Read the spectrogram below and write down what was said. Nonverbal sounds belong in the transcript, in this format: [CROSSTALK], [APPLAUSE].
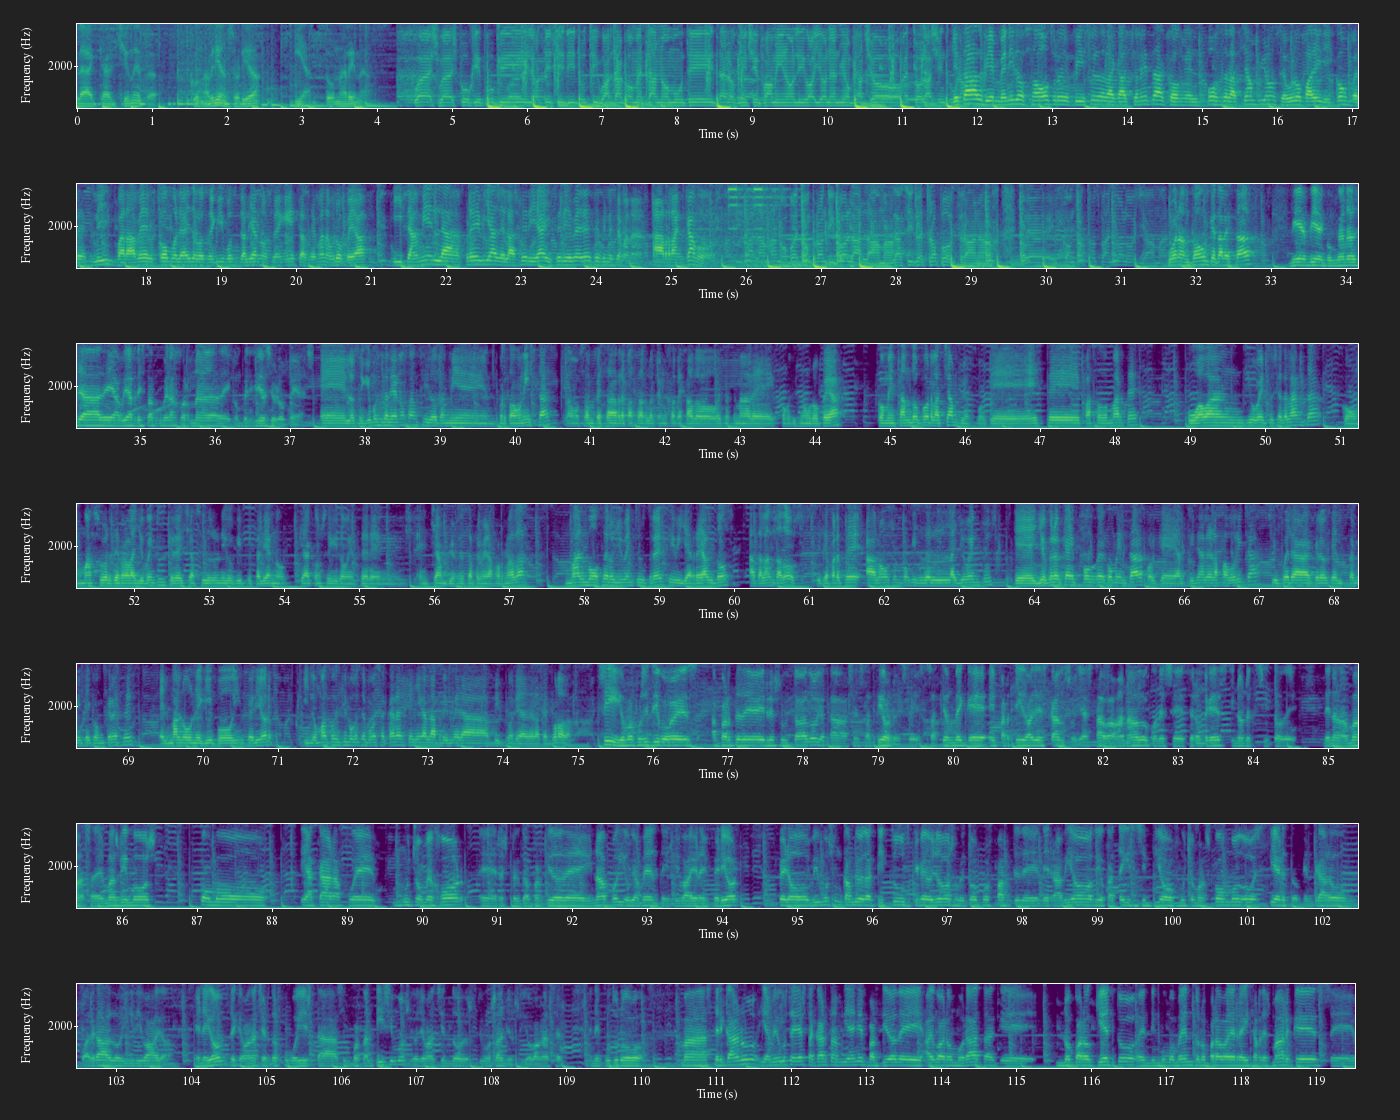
La Calchoneta con Adrián Soria y Antón Arenas. Wesh, wesh, puki, puki Li ho di tutti, guarda come stanno muti Zero snitch infami, non li voglio nel mio viaggio Metto la cintura ¿Qué tal? Bienvenidos a otro episodio de La Calchoneta con el post de la Champions, Europa League y Conference League para ver cómo le ha ido a los equipos italianos en esta semana europea y también la previa de la Serie A y Serie B de este fin de semana. ¡Arrancamos! Mano, poi son pronti con la lama La situa è troppo strana yeah. Contatto spagnolo llama Bueno, Antón, ¿qué tal estás? Bien, bien, con ganas ya de hablar de esta primera jornada de competiciones europeas. Eh, los equipos italianos han sido también protagonistas. Vamos a empezar a repasar lo que nos ha dejado esta semana de competición europea, comenzando por la Champions, porque este pasado martes jugaban Juventus y Atalanta, con más suerte para la Juventus, que de hecho ha sido el único equipo italiano que ha conseguido vencer en, en Champions esta primera jornada. Malmo 0, Juventus 3 y Villarreal 2, Atalanta 2. Si te parece, hablamos un poquito de la Juventus, que yo creo que hay poco que comentar porque al final es la favorita, supera creo que el trámite con creces, el Malmo un equipo inferior y lo más positivo que se puede sacar es que llega la primera victoria de la temporada. Sí, lo más positivo es, aparte del resultado, las sensaciones. Eh, sensación de que el partido al descanso ya estaba ganado con ese 0-3 y no necesitó de, de nada más. Además vimos como la cara fue mucho mejor eh, respecto al partido de Napoli, obviamente el rival era inferior, pero vimos un cambio de actitud, creo yo, sobre todo por parte de, de Rabiot, Diocatei se sintió mucho más cómodo, es cierto que entraron Cuadrado y Dybala en el 11, que van a ser dos futbolistas importantísimos, lo llevan siendo los últimos años y lo van a ser en el futuro más cercano, y a mí me gustaría destacar también el partido de Álvaro Morata, que no paró quieto en ningún momento, no paraba de realizar desmarques, eh,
